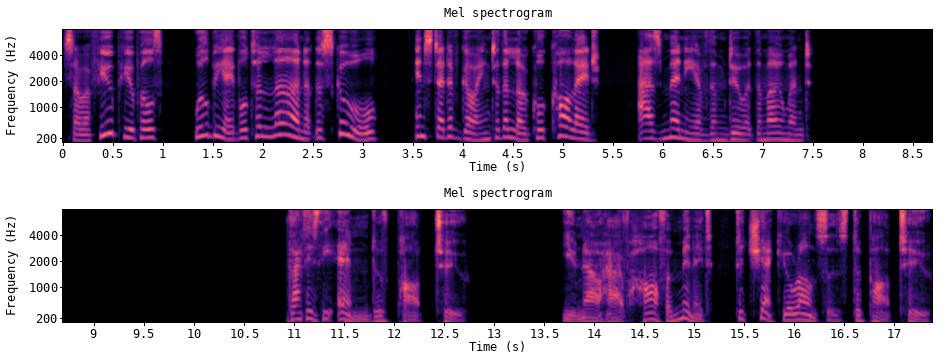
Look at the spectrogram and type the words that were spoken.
so a few pupils will be able to learn at the school instead of going to the local college, as many of them do at the moment. That is the end of part two. You now have half a minute to check your answers to part two.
